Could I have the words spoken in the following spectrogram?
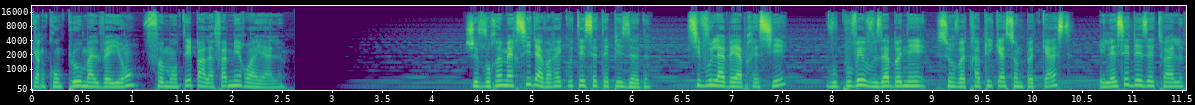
qu'un complot malveillant fomenté par la famille royale. Je vous remercie d'avoir écouté cet épisode. Si vous l'avez apprécié, vous pouvez vous abonner sur votre application de podcast et laisser des étoiles.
